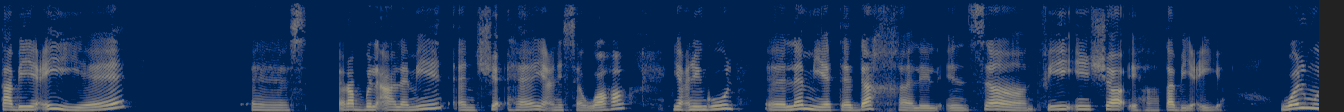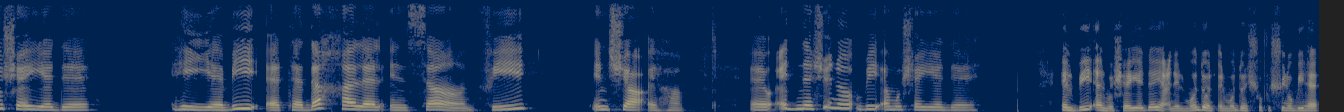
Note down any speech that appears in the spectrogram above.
طبيعية آه، رب العالمين أنشأها يعني سواها. يعني نقول آه، لم يتدخل الإنسان في إنشائها طبيعية. والمشيدة هي بيئة تدخل الإنسان في إنشائها. آه، عندنا شنو؟ بيئة مشيدة. البيئة المشيدة يعني المدن. المدن شوف شنو بها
